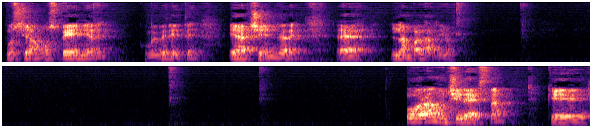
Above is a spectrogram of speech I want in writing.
possiamo spegnere, come vedete, e accendere eh, il lampadario. Ora non ci resta che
